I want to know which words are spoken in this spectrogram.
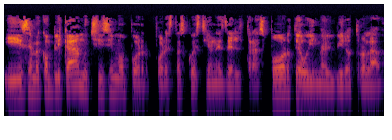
Y se me complicaba muchísimo por, por estas cuestiones del transporte o irme a vivir a otro lado.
